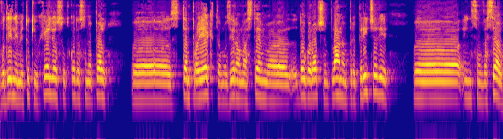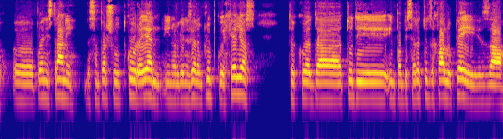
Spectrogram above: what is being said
vodilnimi tukaj v Heliosu, tako da so me pol uh, s tem projektom oziroma s tem uh, dolgoročnim planom prepričali uh, in sem vesel uh, po eni strani, da sem prišel tako urejen in organiziran klub, kot je Helios, tako da tudi in pa bi se rad tudi zahvalil Peji za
